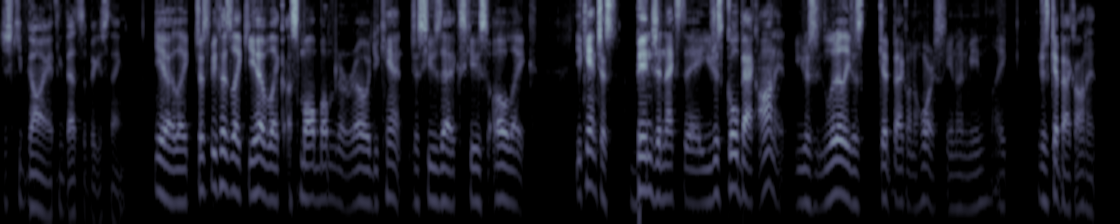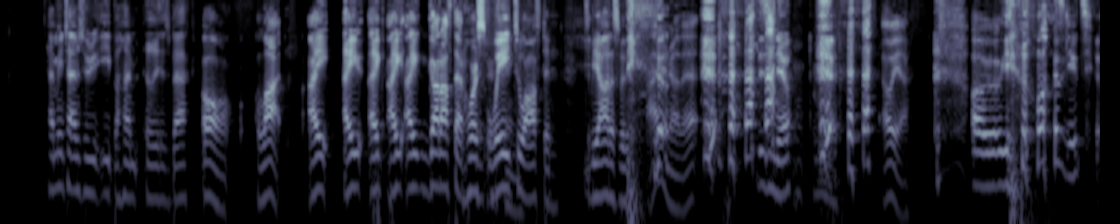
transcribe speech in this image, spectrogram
just keep going. I think that's the biggest thing. Yeah, like just because like you have like a small bump in the road, you can't just use that excuse. Oh, like you can't just binge the next day. You just go back on it. You just literally just get back on the horse. You know what I mean? Like you just get back on it. How many times would you eat behind Ilya's back? Oh, a lot. I I I I, got off that horse way too often. To be honest with you. I didn't know that. This is new. Oh yeah, Oh, you know what was new too?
